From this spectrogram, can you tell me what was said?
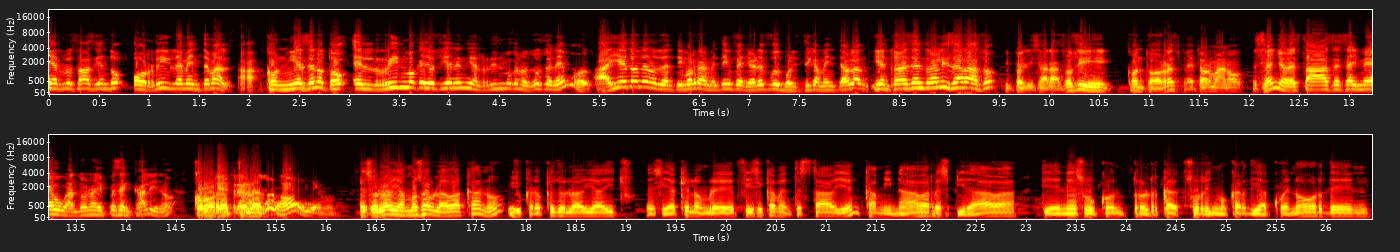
Mier lo estaba haciendo horriblemente mal. Ah, con Mier se notó el ritmo que ellos tienen y el ritmo que nosotros tenemos. Ahí es donde nos sentimos realmente inferiores futbolísticamente hablando. Y entonces entra Lizarazo, y pues Lizarazo, sí, con todo respeto, hermano. El señor está hace seis meses jugando una IPS en Cali, ¿no? Correcto. La... No, viejo. Eso lo habíamos hablado acá, ¿no? Y yo creo que yo lo había dicho. Decía que el hombre físicamente estaba bien, caminaba, respiraba, tiene su control, su ritmo cardíaco en orden,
